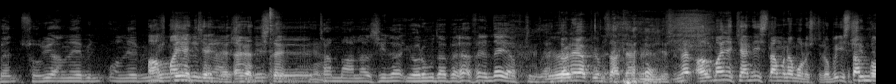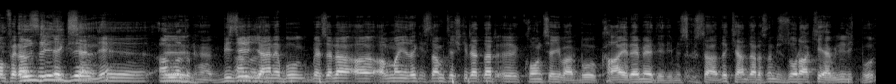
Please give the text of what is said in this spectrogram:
Ben soruyu anlayabil, anlayabilmiş Almanya değilim yani. evet, Şimdi, işte- e, tam manasıyla yorumu da beraberinde yaptım zaten. Öyle yapıyorum zaten böyle diyorsunlar. Almanya kendi İslam'ına mı oluşturuyor? Bu İslam Şimdi konferansı eksenli. e, anladım. E, bizi Anladım. yani bu mesela Almanya'daki İslam Teşkilatlar e, Konseyi var. Bu KRM dediğimiz kısa adı. Kendi arasında bir zoraki evlilik bu.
